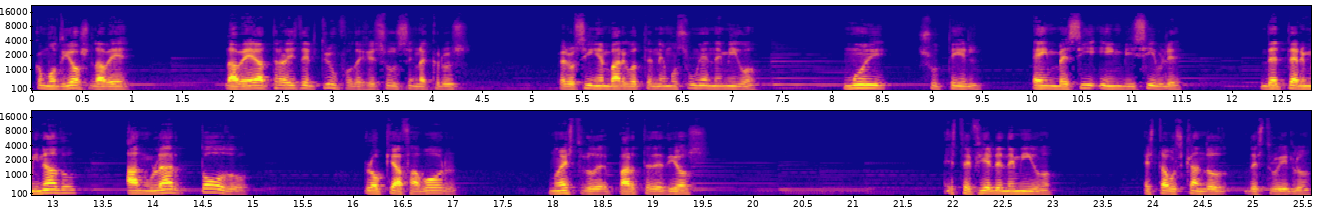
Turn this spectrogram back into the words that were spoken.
como Dios la ve, la ve a través del triunfo de Jesús en la cruz. Pero sin embargo tenemos un enemigo muy sutil e invisible, determinado a anular todo lo que a favor nuestro de parte de Dios, este fiel enemigo está buscando destruirlo,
